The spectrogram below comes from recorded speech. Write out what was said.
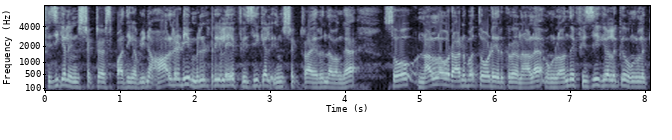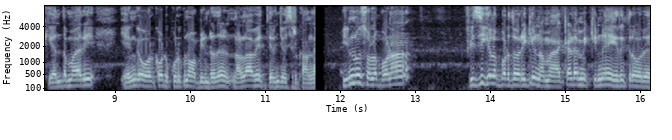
ஃபிசிக்கல் இன்ஸ்ட்ரக்டர்ஸ் பார்த்தீங்க அப்படின்னா ஆல்ரெடி மிலிட்ரியிலேயே ஃபிசிக்கல் இன்ஸ்ட்ரக்டராக இருந்தவங்க. ஸோ நல்ல ஒரு அனுபவத்தோடு இருக்கிறதுனால உங்களை வந்து ஃபிசிக்கலுக்கு உங்களுக்கு எந்த மாதிரி எங்கே ஒர்க் அவுட் கொடுக்கணும் அப்படின்றத நல்லாவே தெரிஞ்சு வச்சுருக்காங்க. இன்னும் சொல்லப்போனால் ஃபிசிக்கலை பொறுத்த வரைக்கும் நம்ம அகாடமிக்குன்னு இருக்கிற ஒரு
